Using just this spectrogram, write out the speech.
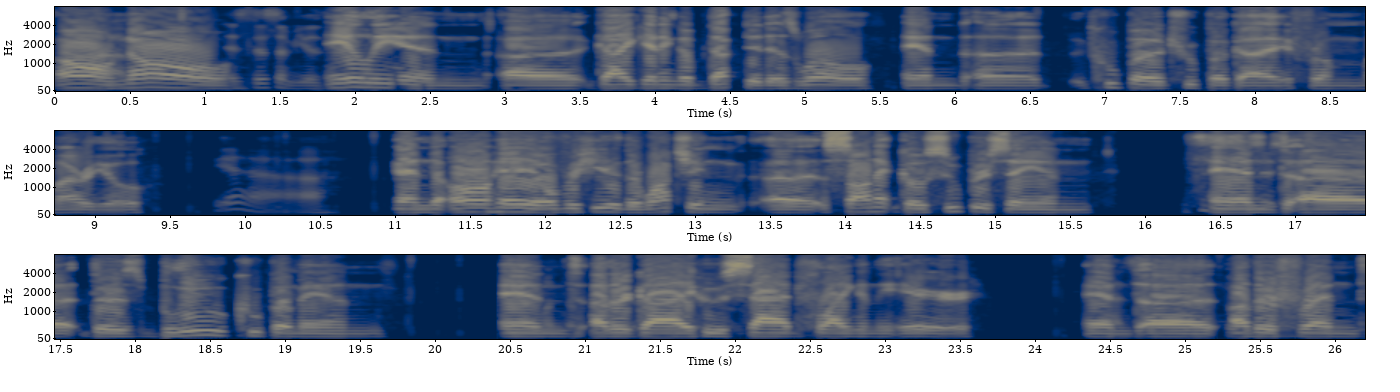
Oh Um, no! Is this amusing? Alien, uh, guy getting abducted as well, and uh, Koopa Troopa guy from Mario. Yeah. And oh hey, over here they're watching uh, Sonic go Super Saiyan, and uh, there's Blue Koopa Man, and other guy who's sad flying in the air, and uh, other friend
